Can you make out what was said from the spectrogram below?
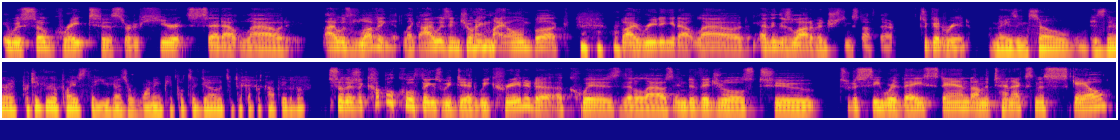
it was so great to sort of hear it said out loud. I was loving it. Like I was enjoying my own book by reading it out loud. I think there's a lot of interesting stuff there. It's a good read. Amazing. So, is there a particular place that you guys are wanting people to go to pick up a copy of the book? So, there's a couple cool things we did. We created a, a quiz that allows individuals to sort of see where they stand on the 10xness scale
